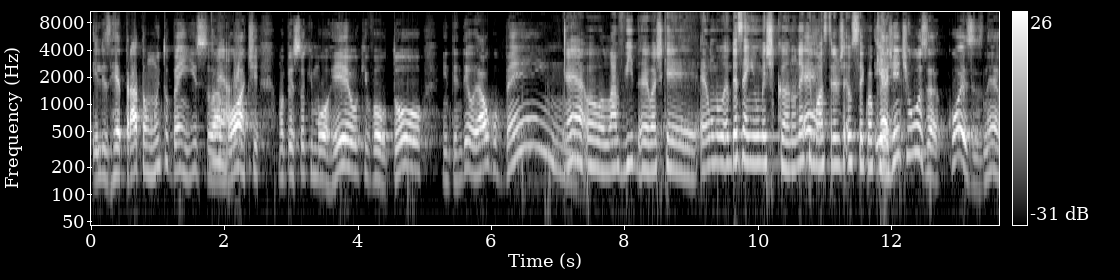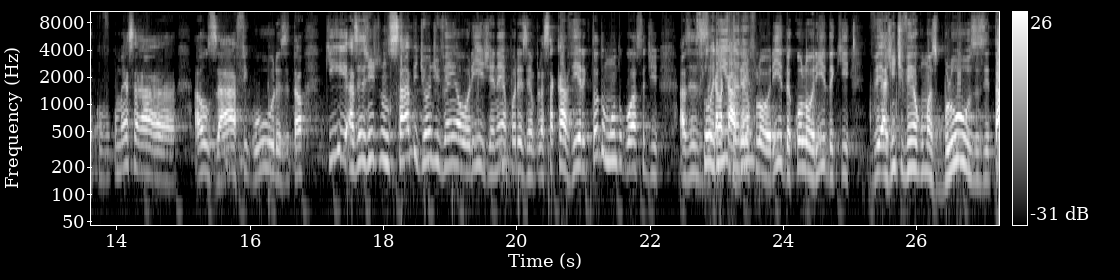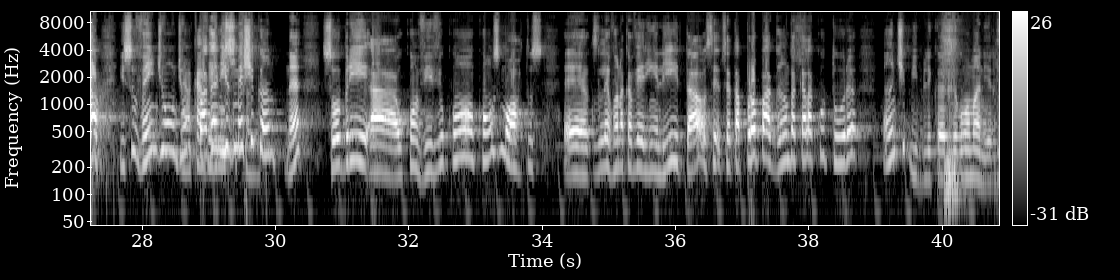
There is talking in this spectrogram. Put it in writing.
eles retratam muito bem isso, é. a morte, uma pessoa que morreu, que voltou, entendeu? É algo bem em. É, o La Vida, eu acho que é, é um, é desenho mexicano, né? Que É. mostra, eu- sei qual que E é. a gente usa coisas, né? Começa a, a usar figuras e tal, que às vezes a gente não sabe de onde vem a origem, né? Por exemplo, essa caveira que todo mundo gosta de, às vezes Florida, aquela caveira né? florida, colorida, que a gente vê algumas blusas e tal. Isso vem de um, de É um caveira paganismo mexicano, né? Sobre a- o convívio com, com os mortos. É, levando a caveirinha ali e tal, você está propagando aquela cultura antibíblica, de alguma maneira.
